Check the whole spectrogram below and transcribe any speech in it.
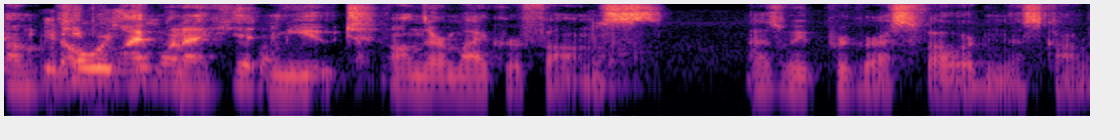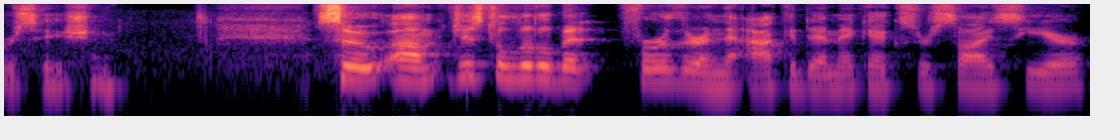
Um, people might want to hit mute on their microphones as we progress forward in this conversation. So, um, just a little bit further in the academic exercise here,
